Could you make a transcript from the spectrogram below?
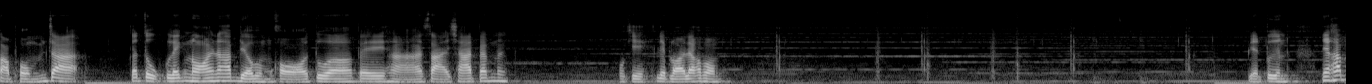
ศัพท์ผมจะกระตุกเล็กน้อยนะครับ เดี๋ยวผมขอตัวไปหาสายชาร์จแป๊บนึง โอเค เรียบร้อยแล้วครับผม เปลี่ยนปืน เนี่ยครับ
